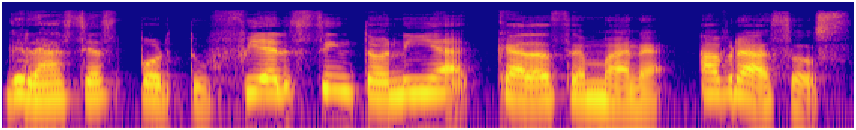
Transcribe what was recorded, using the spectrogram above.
Gracias por tu fiel sintonía cada semana. Abrazos.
